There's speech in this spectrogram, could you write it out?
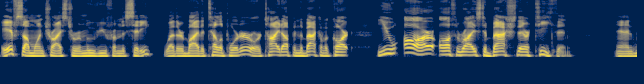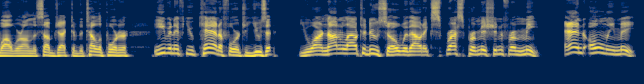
if someone tries to remove you from the city, whether by the teleporter or tied up in the back of a cart, you are authorized to bash their teeth in. And while we're on the subject of the teleporter, even if you can afford to use it, you are not allowed to do so without express permission from me, and only me.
